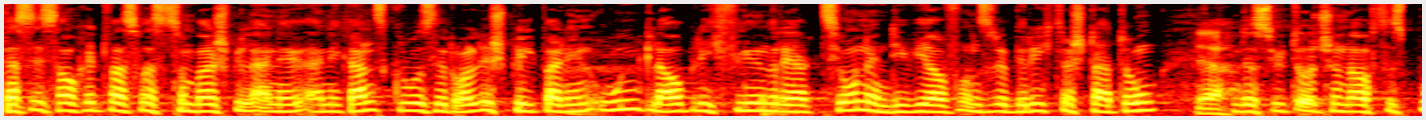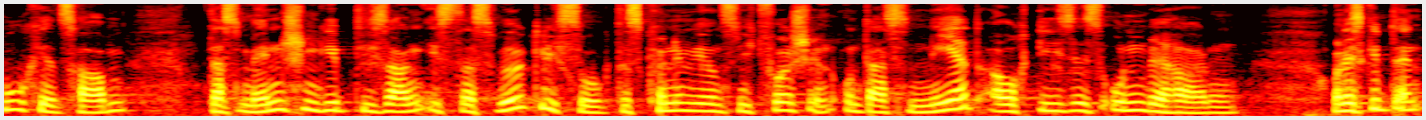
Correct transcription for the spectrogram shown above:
das ist auch etwas, was zum Beispiel eine, eine ganz große Rolle spielt bei den unglaublich vielen Reaktionen, die wir auf unsere Berichterstattung ja. in der Süddeutschen und auch das Buch jetzt haben, dass Menschen gibt, die sagen, ist das wirklich so? Das können wir uns nicht vorstellen. Und das nährt auch dieses Unbehagen. Und es gibt ein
